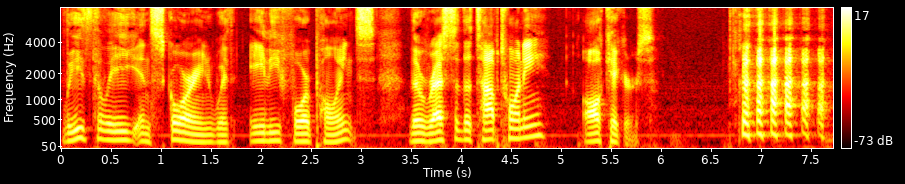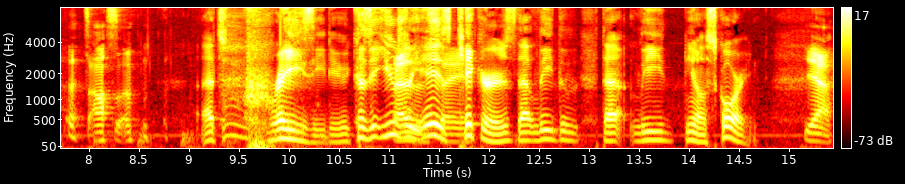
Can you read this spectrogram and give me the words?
leads the league in scoring with 84 points. The rest of the top 20, all kickers. That's awesome. That's crazy, dude. Because it usually is is kickers that lead the that lead you know scoring. Yeah.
